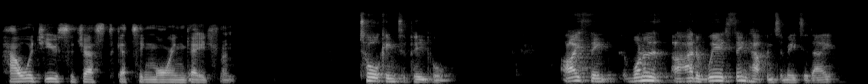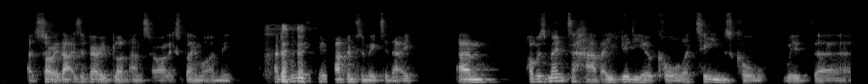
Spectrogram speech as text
How would you suggest getting more engagement?" Talking to people. I think one of the, I had a weird thing happen to me today. Uh, sorry, that is a very blunt answer. I'll explain what I mean. I had a weird thing happen to me today. Um, I was meant to have a video call, a Teams call with uh,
